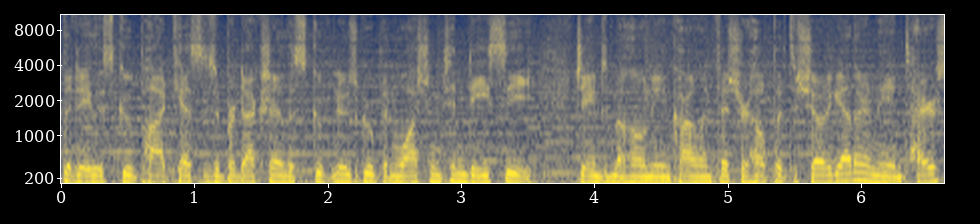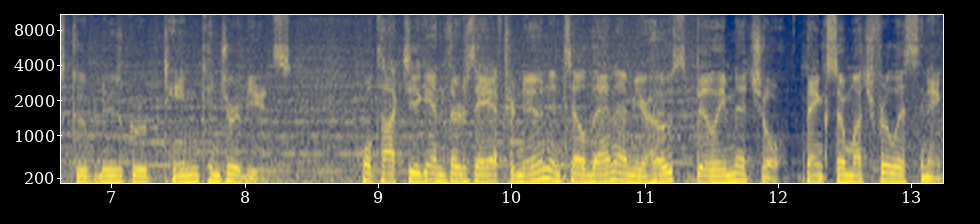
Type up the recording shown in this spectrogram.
The Daily Scoop podcast is a production of the Scoop News Group in Washington, D.C. James Mahoney and Carlin Fisher help put the show together, and the entire Scoop News Group team contributes. We'll talk to you again Thursday afternoon. Until then, I'm your host, Billy Mitchell. Thanks so much for listening.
